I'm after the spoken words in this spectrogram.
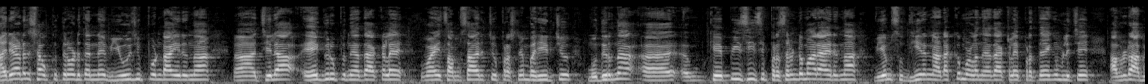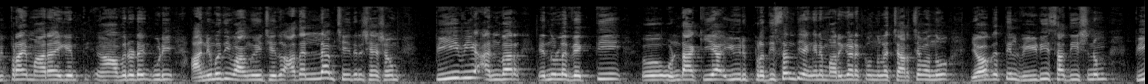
ആര്യാടൻ ഷൗക്കത്തിനോട് തന്നെ വിയോജിപ്പുണ്ടായിരുന്ന ചില എ ഗ്രൂപ്പ് നേതാക്കളുമായി സംസാരിച്ചു പ്രശ്നം പരിഹരിച്ചു. മുതിർന്ന കെ പി സി സി പ്രസിഡന്റുമാരായിരുന്ന വി എം സുധീരൻ അടക്കമുള്ള നേതാക്കളെ പ്രത്യേകം വിളിച്ച് അവരുടെ അഭിപ്രായം ആരായുകയും അവരുടെയും കൂടി അനുമതി വാങ്ങുകയും ചെയ്തു. അതെല്ലാം ചെയ്തതിനു ശേഷവും പി വി അൻവർ എന്നുള്ള വ്യക്തി ഉണ്ടാക്കിയ ഈ ഒരു പ്രതിസന്ധി എങ്ങനെ മറികടക്കും എന്നുള്ള ചർച്ച വന്നു. യോഗത്തിൽ വി ഡി സതീശനും പി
